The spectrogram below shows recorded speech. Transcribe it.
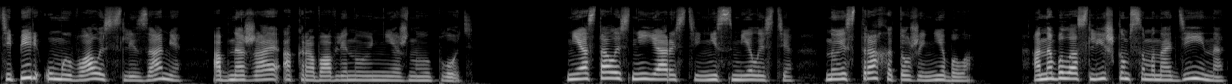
теперь умывалось слезами, обнажая окровавленную нежную плоть. Не осталось ни ярости, ни смелости, но и страха тоже не было. Она была слишком самонадеянна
